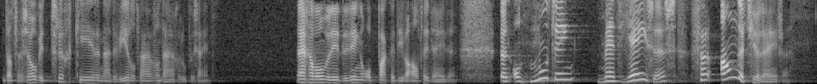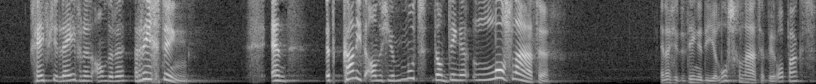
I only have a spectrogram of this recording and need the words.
dat we zo weer terugkeren naar de wereld waar we vandaan geroepen zijn. En gewoon weer de dingen oppakken die we altijd deden. Een ontmoeting met Jezus verandert je leven. Geeft je leven een andere richting. En het kan niet anders, je moet dan dingen loslaten. En als je de dingen die je losgelaten hebt weer oppakt,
